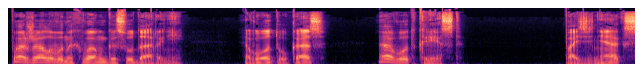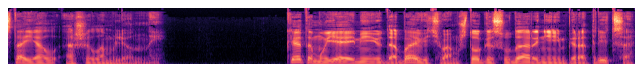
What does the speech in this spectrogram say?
пожалованных вам государыней. Вот указ – а вот крест. Поздняк стоял ошеломленный. К этому я имею добавить вам, что государыня-императрица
